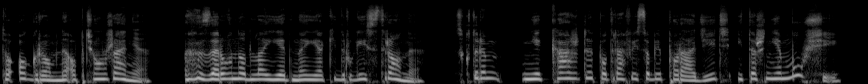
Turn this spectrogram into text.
to ogromne obciążenie, zarówno dla jednej, jak i drugiej strony, z którym nie każdy potrafi sobie poradzić i też nie musi,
